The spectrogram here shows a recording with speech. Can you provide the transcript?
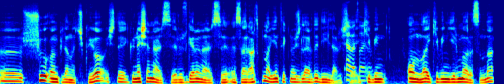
e, şu ön plana çıkıyor işte güneş enerjisi, rüzgar enerjisi vesaire artık bunlar yeni teknolojilerde değiller. İşte evet, 2010 ile 2020 arasında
